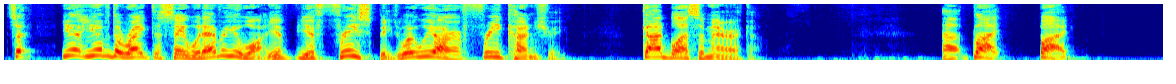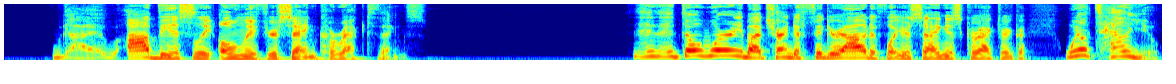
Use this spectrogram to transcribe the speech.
So you, you have the right to say whatever you want. You have, you have free speech. We are a free country. God bless America. Uh, but, but, obviously only if you're saying correct things. Don't worry about trying to figure out if what you're saying is correct or incorrect. We'll tell you.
